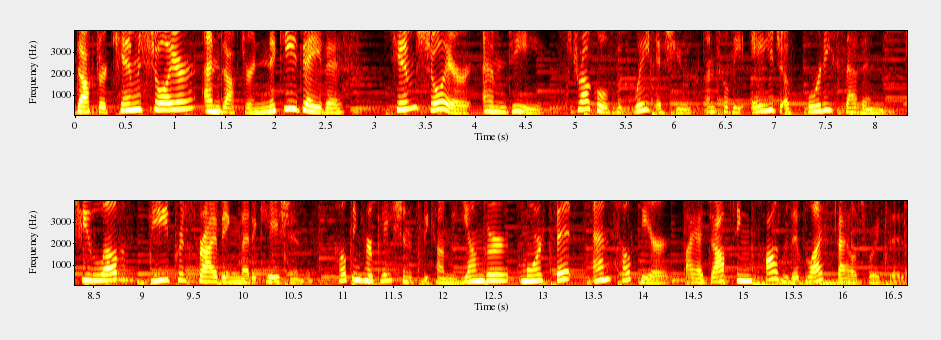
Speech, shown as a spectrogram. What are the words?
Dr. Kim Scheuer and Dr. Nikki Davis. Kim Scheuer, MD, struggled with weight issues until the age of 47. She loves de-prescribing medications, helping her patients become younger, more fit, and healthier by adopting positive lifestyle choices.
